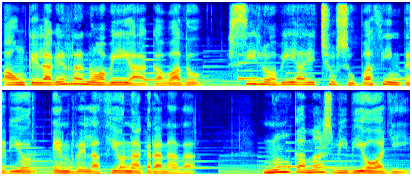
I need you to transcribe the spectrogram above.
Aunque la guerra no había acabado, sí lo había hecho su paz interior en relación a Granada. Nunca más vivió allí.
